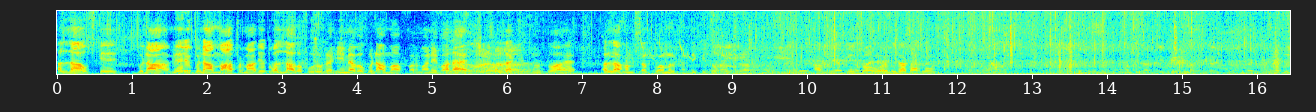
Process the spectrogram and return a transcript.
اللہ اس کے گناہ، میرے گناہ معاف فرما دے، تو اللہ غفور الرحیم ہے، وہ گناہ معاف فرمانے والا ہے۔ اللہ کی حضور دعا ہے۔ اللہ ہم سب کو عمل کرنے کی توفیق۔ دے اپنی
